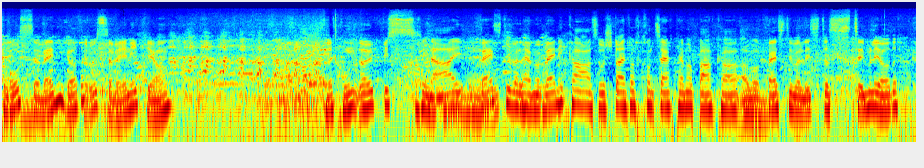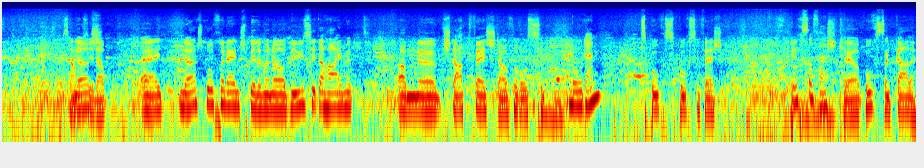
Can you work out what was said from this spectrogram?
Draussen wenig, oder? Draussen wenig, ja. Vielleicht kommt noch etwas. Nein, Festival haben wir wenig gehabt, sonst einfach Konzerte haben wir ein paar gehabt, aber Festival ist das ziemlich, oder? Nächst, ab. Äh, nächstes Wochenende spielen wir noch bei uns in der Heimat am äh, Stadtfest auf Russen. Wo denn? Das Buchs, Buchserfest. Buchserfest? Ja, Buchs St. Gallen.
